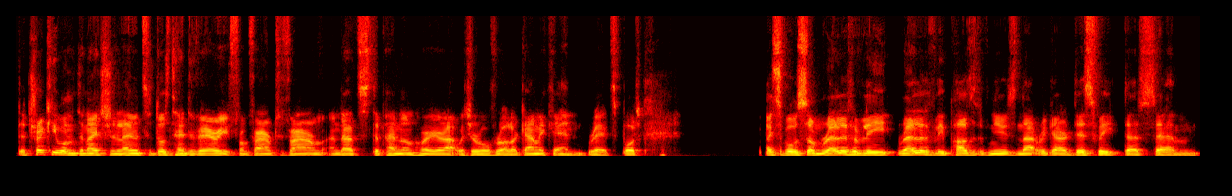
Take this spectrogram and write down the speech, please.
The tricky one the nitrogen allowance, it does tend to vary from farm to farm, and that's depending on where you're at with your overall organic N rates. But I suppose some relatively relatively positive news in that regard this week that um,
